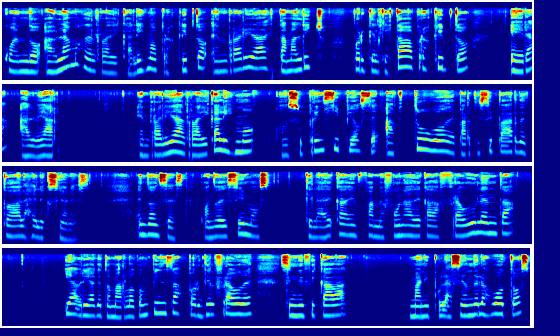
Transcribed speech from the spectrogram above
Cuando hablamos del radicalismo proscripto, en realidad está mal dicho, porque el que estaba proscripto era Alvear. En realidad el radicalismo, con su principio, se abstuvo de participar de todas las elecciones. Entonces, cuando decimos que la década infame fue una década fraudulenta, y habría que tomarlo con pinzas porque el fraude significaba manipulación de los votos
